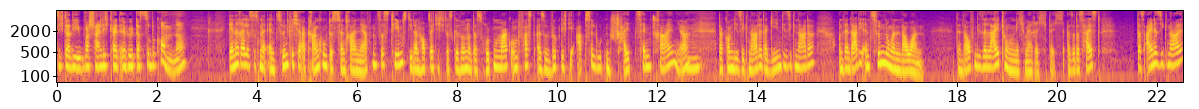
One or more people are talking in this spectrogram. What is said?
sich da die Wahrscheinlichkeit erhöht, das zu bekommen, ne? Generell ist es eine entzündliche Erkrankung des zentralen Nervensystems, die dann hauptsächlich das Gehirn und das Rückenmark umfasst, also wirklich die absoluten Schaltzentralen, ja. Mhm. Da kommen die Signale, da gehen die Signale. Und wenn da die Entzündungen lauern, dann laufen diese Leitungen nicht mehr richtig. Also das heißt, das eine Signal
